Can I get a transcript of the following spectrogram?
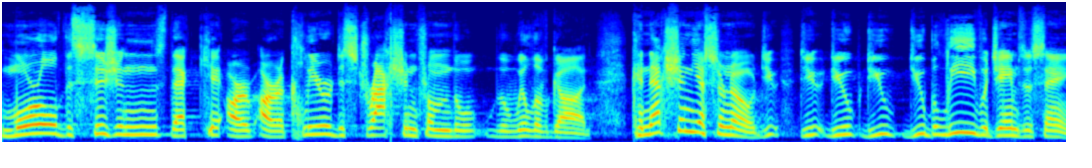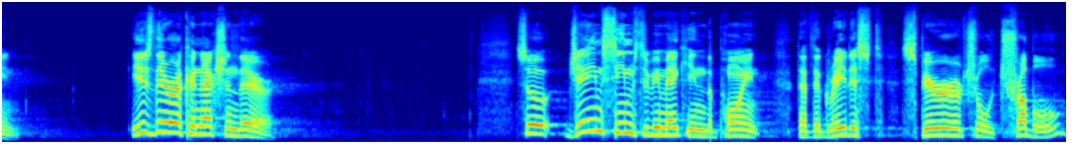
moral decisions that are, are a clear distraction from the, the will of God? Connection, yes or no? Do you, do, you, do, you, do, you, do you believe what James is saying? Is there a connection there? So, James seems to be making the point that the greatest spiritual trouble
